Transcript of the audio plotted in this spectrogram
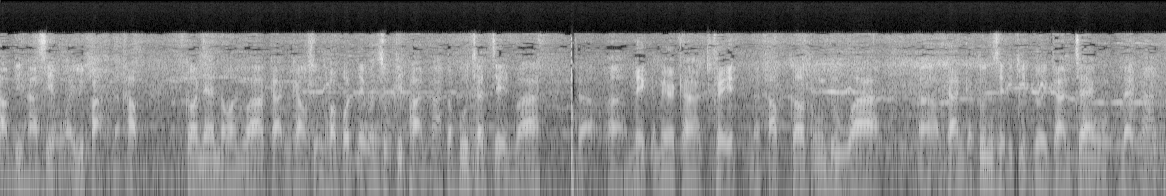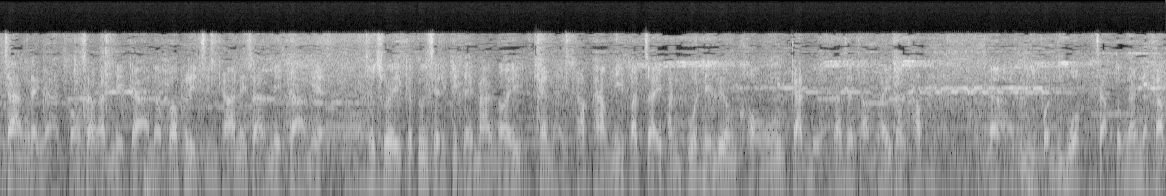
ตามที่หาเสียงไว้หรือเปล่านะครับ ก็แน่นอนว่าการกล่าวสุนทรพจน์ในวันศุกร์ที่ผ่านมาก็พูดชัดเจนว่าจะ make America great นะครับก็ต้องดูว่าการกระตุ้นเศรษฐกิจโดยการแจ้งแรงงานจ้างแรงงานของสหรัฐอเมริกา แล้วก็ผลิตสินค้าในสหรัฐอเมริกาเนี่ย จะช่วยกระตุ้นเศรษฐกิจได้มากน้อยแค่ไหนครับหากมีปัจจัยผันผวนในเรื่องของการเมืองก็จะทำให้ทองคำมีผลบวกจากตรงนั้นนะครับ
